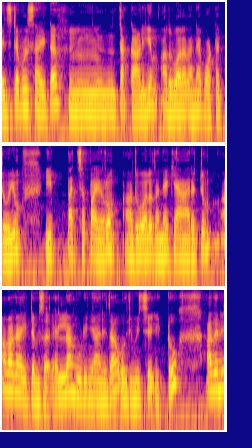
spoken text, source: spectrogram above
വെജിറ്റബിൾസായിട്ട് തക്കാളിയും അതുപോലെ തന്നെ പൊട്ടറ്റോയും ഈ പച്ചപ്പയറും അതുപോലെ തന്നെ ക്യാരറ്റും ആ വക ഐറ്റംസ് എല്ലാം കൂടി ഞാനിതാ ഒരുമിച്ച് ഇട്ടു. അതിന്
